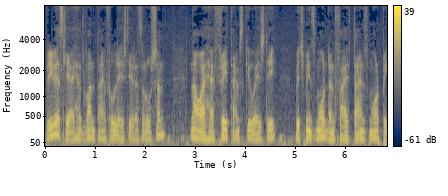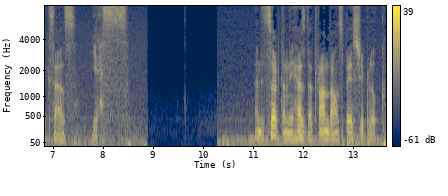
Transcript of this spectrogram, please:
Previously I had 1 time Full HD resolution, now I have 3 times QHD, which means more than 5 times more pixels. Yes! And it certainly has that rundown spaceship look.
